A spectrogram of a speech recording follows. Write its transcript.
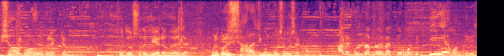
বিশাল বড় লোকের একটা মেয়ে। যদি ওর সাথে বিয়েটা হয়ে যায় মনে করে সারা জীবন বসে বসে খাও আমি বুঝলাম না এবার তোর মধ্যে কি এমন জিনিস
